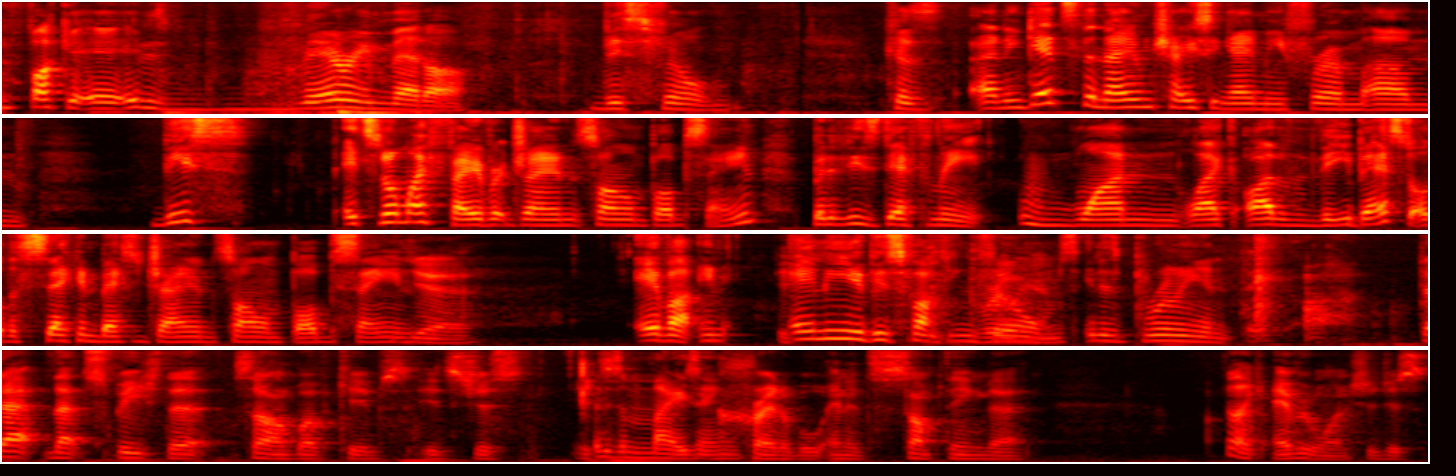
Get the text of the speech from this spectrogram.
is fucking. It is very meta. This film, because and he gets the name chasing Amy from um this. It's not my favorite Jay and Silent Bob scene, but it is definitely one like either the best or the second best Jay and Silent Bob scene Yeah. ever in any of his fucking films. It is brilliant. That that speech that Silent Bob gives, it's just It it's amazing. incredible, and it's something that I feel like everyone should just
